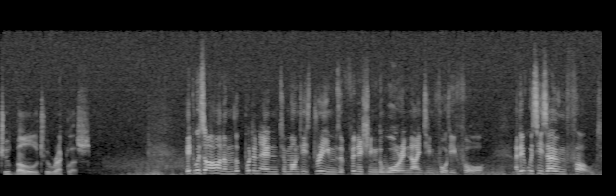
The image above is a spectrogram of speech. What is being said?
too bold, too reckless. It was Arnhem that put an end to Monty's dreams of finishing the war in 1944, and it was his own fault.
